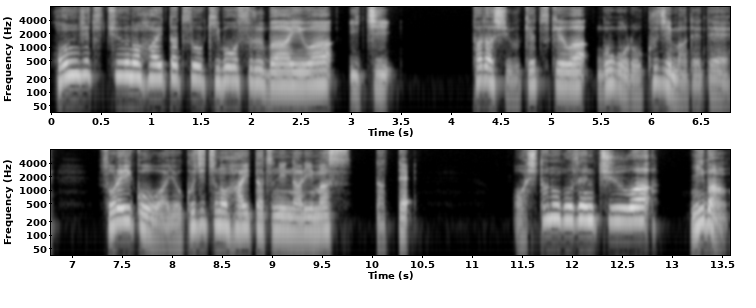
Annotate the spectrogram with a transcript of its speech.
本日中の配達を希望する場合は1。ただし受付は午後6時までで、それ以降は翌日の配達になります。だって。明日の午前中は2番。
